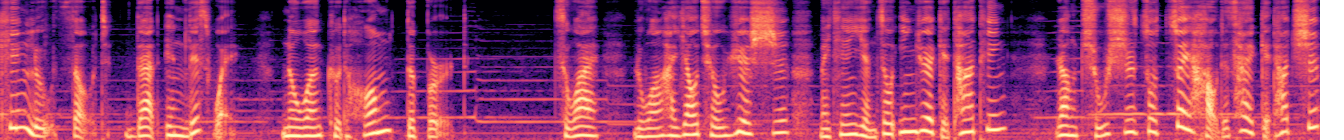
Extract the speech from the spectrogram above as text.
King Lu thought that in this way, no one could harm the bird. 此外，鲁王还要求乐师每天演奏音乐给他听，让厨师做最好的菜给他吃。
